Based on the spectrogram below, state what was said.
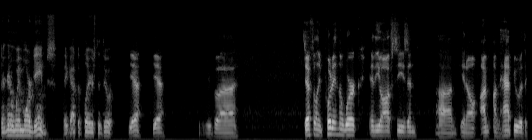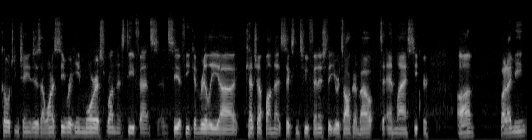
They're going to win more games. They got the players to do it. Yeah, yeah. We've uh, definitely put in the work in the off season. Um, you know, I'm I'm happy with the coaching changes. I want to see Raheem Morris run this defense and see if he can really uh, catch up on that six and two finish that you were talking about to end last year. Um, but I mean,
